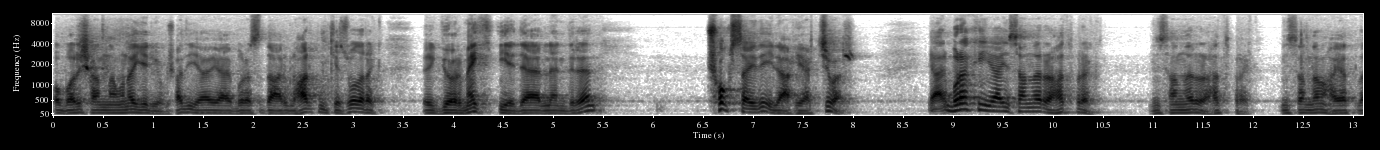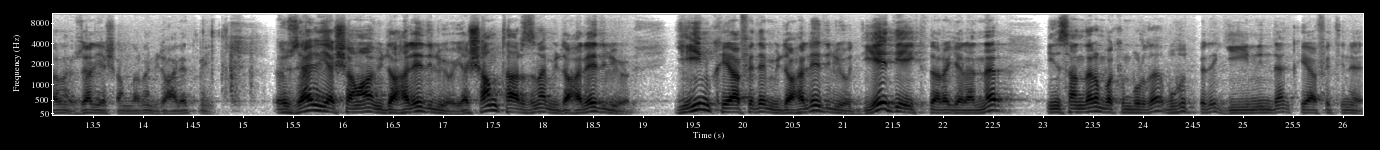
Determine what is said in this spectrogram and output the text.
O barış anlamına geliyormuş. Hadi ya ya burası Darül Harp ülkesi olarak e, görmek diye değerlendiren çok sayıda ilahiyatçı var. Yani bırakın ya insanları rahat bırakın. İnsanları rahat bırakın. İnsanların hayatlarına, özel yaşamlarına müdahale etmeyin. Özel yaşama müdahale ediliyor. Yaşam tarzına müdahale ediliyor. Giyim kıyafete müdahale ediliyor diye diye iktidara gelenler insanların bakın burada bu hutbede giyiminden kıyafetine,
